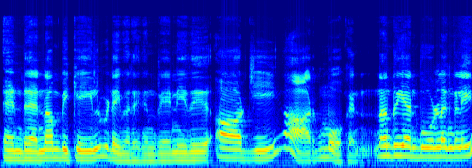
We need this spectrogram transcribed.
என்ற நம்பிக்கையில் விடைபெறுகின்றேன். இது ஆர்ஜி ஆர் மோகன். நன்றி அன்பு உள்ளங்களே.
